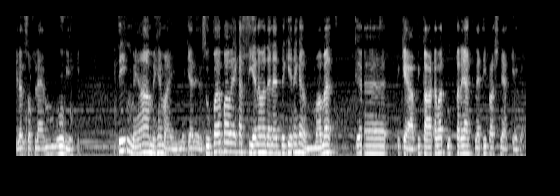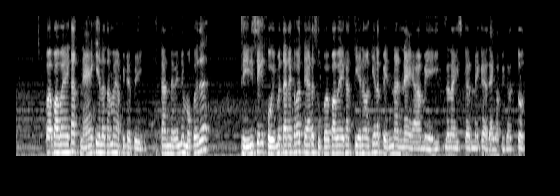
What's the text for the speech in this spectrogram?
ඉලන්ස් of ලෑම් මූවියකි ඉතින් මෙයා මෙහෙමයි. කැන සුප පව එකක් තියෙනවද නැද්ද කියන එක මම එක අපි කාටවත් උත්තරයක් නැති ප්‍රශ්නයක් ඒක. සුප පව එකක් නෑ කියලා තමයි අපිට හිතන්න වෙන්න. මොකද සිරිසේ කොයිම තැනකවත් එයට සුප පව එකක් තියෙනවා කියලා පෙන්න්න යා මේ හිප්නනයිස් කරන එක. දැන් අපි ගත්තොත්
